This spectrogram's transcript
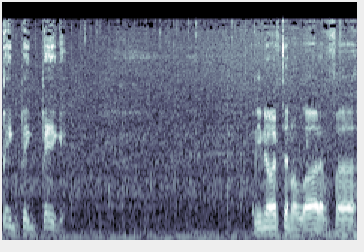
big, big, big. And you know, I've done a lot of, uh,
